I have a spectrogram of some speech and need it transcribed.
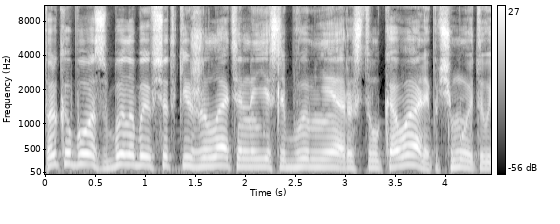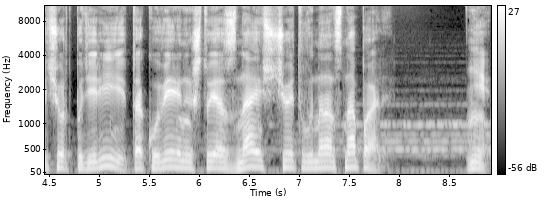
«Только, босс, было бы все-таки желательно, если бы вы мне растолковали, почему это вы, черт подери, так уверены, что я знаю, с чего это вы на нас напали. Нет,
